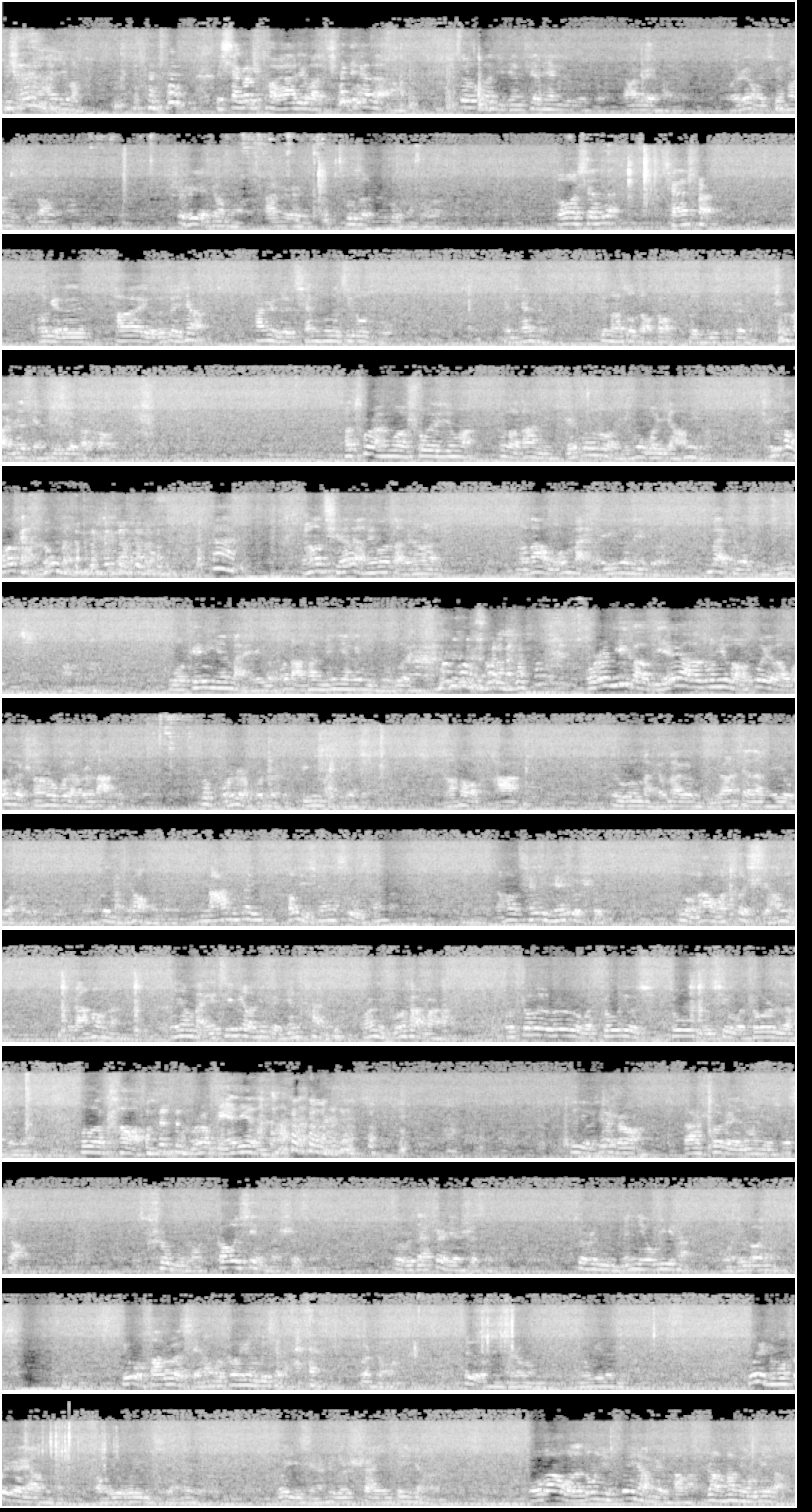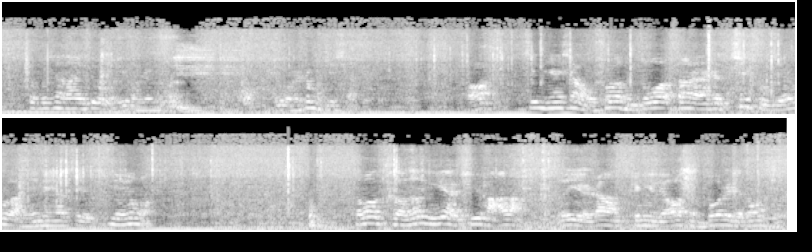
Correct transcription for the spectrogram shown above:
吃鸭去吧，下课吃烤鸭去吧，天天的啊。最后那几天，天天就是说，然后这个孩子，我认为学生是极高的，事实也证明他是出色之处很多。包括现在，前一阵儿，我给他，他有个对象，他是个虔诚的基督徒，很虔诚，经常做祷告、做仪式这种，吃饭之前必须要祷告的。他突然跟我说了一句话：“说老大，你别工作，以后我养你吧。”这句话我感动的。然后前两天给我打电话，老大，我买了一个那个 Mac 的主机，我给你也买一个，我打算明年给你邮过去。我说你可别呀，那东西老贵了，我可承受不了这大礼。说不是不是，给你买一个。然后他又给我买个 Mac 主机，当然现在没邮过来。我我不想要那东西，拿那好几千、四五千的。然后前几天又说，说老大，我特想你。然后呢，我想买个机票去北京看你。我说你不用上班了。我周六周日我周六去，周五去，我周日再回来。我靠！我说别介了。就有些时候，当然说这些东西说笑，就是我高兴的事情，就是在这些事情上，就是你们牛逼上。我就高兴，给我发多少钱，我高兴不起来。说实话，这个东西才是我们牛逼的地方。为什么会这样呢？考虑我以前的人，我以前是个善于分享的人，我把我的东西分享给他了，让他牛逼了，这不相当于对我一种认可？我是这么去想的。好了，今天下午说了很多，当然是基础结束了，明天要去应用了。那么可能你也疲乏了，所以让给你聊了很多这些东西。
